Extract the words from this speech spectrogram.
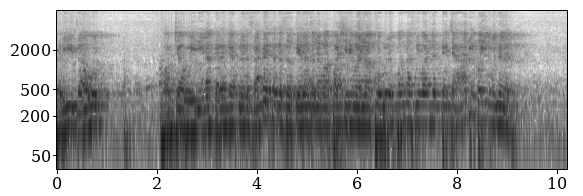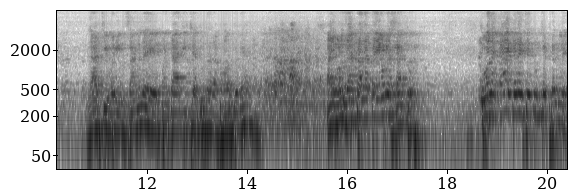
घरी जाऊन आमच्या वहिनीला करंजा कर सांगायचं कसं? तेलाचा डबा पाचशेने वाढला खोबरं पन्नासने वाढलं त्याच्या आधी बहीण म्हणत लाडकी बहीण चांगलं आहे पण दाजीच्या दुधाला भाव तर द्या. आणि म्हणून जाता जाता एवढंच सांगतो. तुम्हाला काय करायचंय तुमचं ठरलंय?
